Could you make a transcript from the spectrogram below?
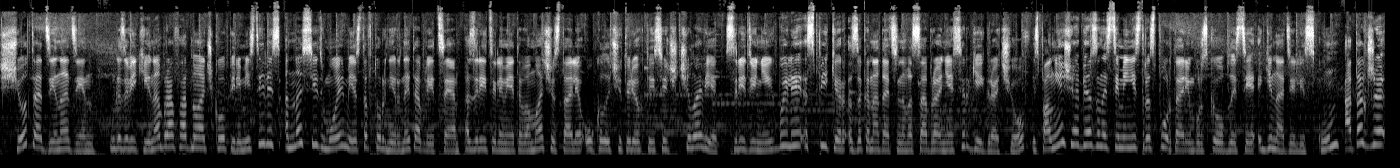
Счет 1-1. Газовики, набрав одно очко, переместились на седьмое место в турнирной таблице. Зрителями этого матча стали около 4000 человек. Среди них были спикер законодательного собрания Сергей Грачев, исполняющий обязанности министра спорта Оренбургской области Геннадий Лискун, а также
